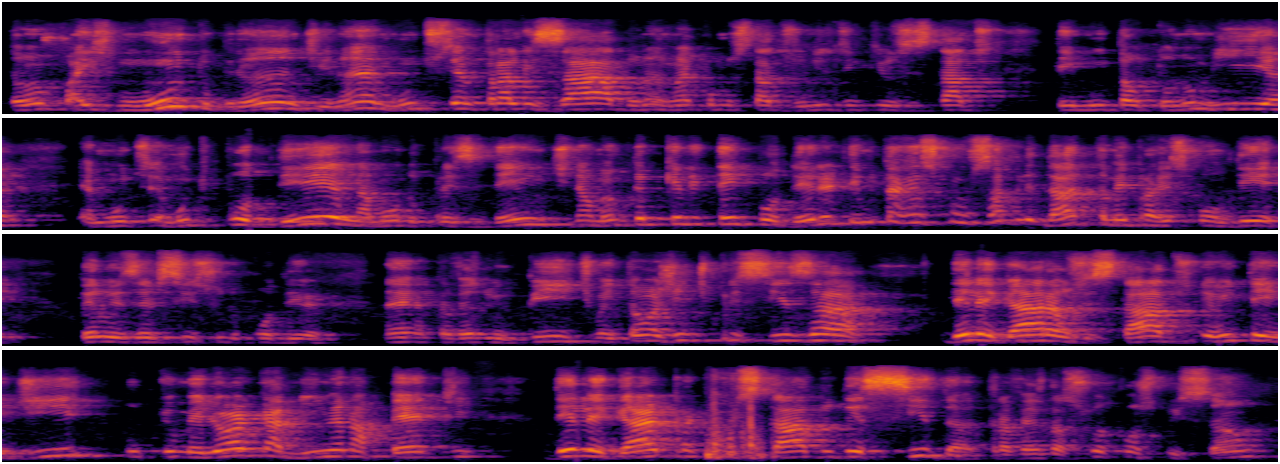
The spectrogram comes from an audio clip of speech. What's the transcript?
Então, é um país muito grande, né? muito centralizado, né? não é como os Estados Unidos, em que os estados têm muita autonomia, é muito, é muito poder na mão do presidente, né? ao mesmo tempo que ele tem poder, ele tem muita responsabilidade também para responder pelo exercício do poder, né? através do impeachment. Então, a gente precisa delegar aos estados. Eu entendi que o melhor caminho é na PEC delegar para que o Estado decida, através da sua Constituição,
